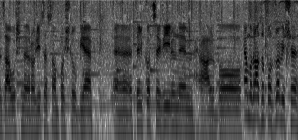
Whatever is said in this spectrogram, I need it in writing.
y, załóżmy rodzice są po ślubie e, tylko cywilnym, albo chciałem od razu pozdrowić e,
